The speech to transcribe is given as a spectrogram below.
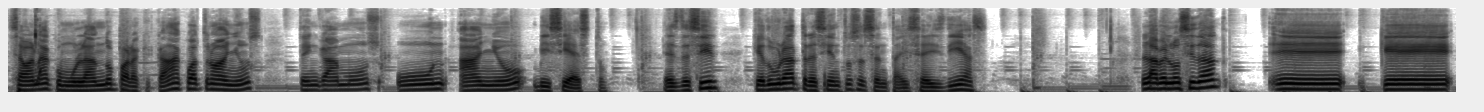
se van acumulando para que cada 4 años tengamos un año bisiesto. Es decir, que dura 366 días. La velocidad eh, que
